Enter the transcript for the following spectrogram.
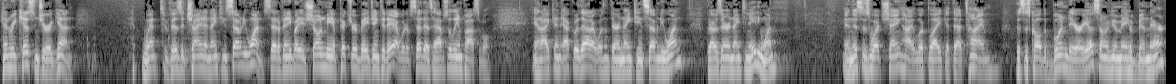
Henry Kissinger, again, went to visit China in 1971, said if anybody had shown me a picture of Beijing today, I would have said that's absolutely impossible. And I can echo that. I wasn't there in 1971, but I was there in 1981. And this is what Shanghai looked like at that time. This is called the Bund area. Some of you may have been there.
